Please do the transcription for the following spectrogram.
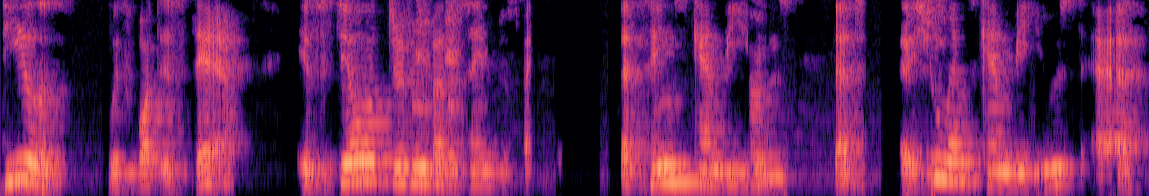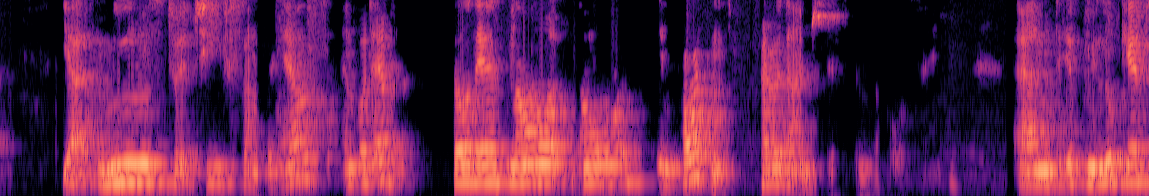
deals with what is there is still driven by the same perspective that things can be used, that uh, humans can be used as yeah, means to achieve something else and whatever. So there's no, no important paradigm shift in the whole thing. And if we look at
